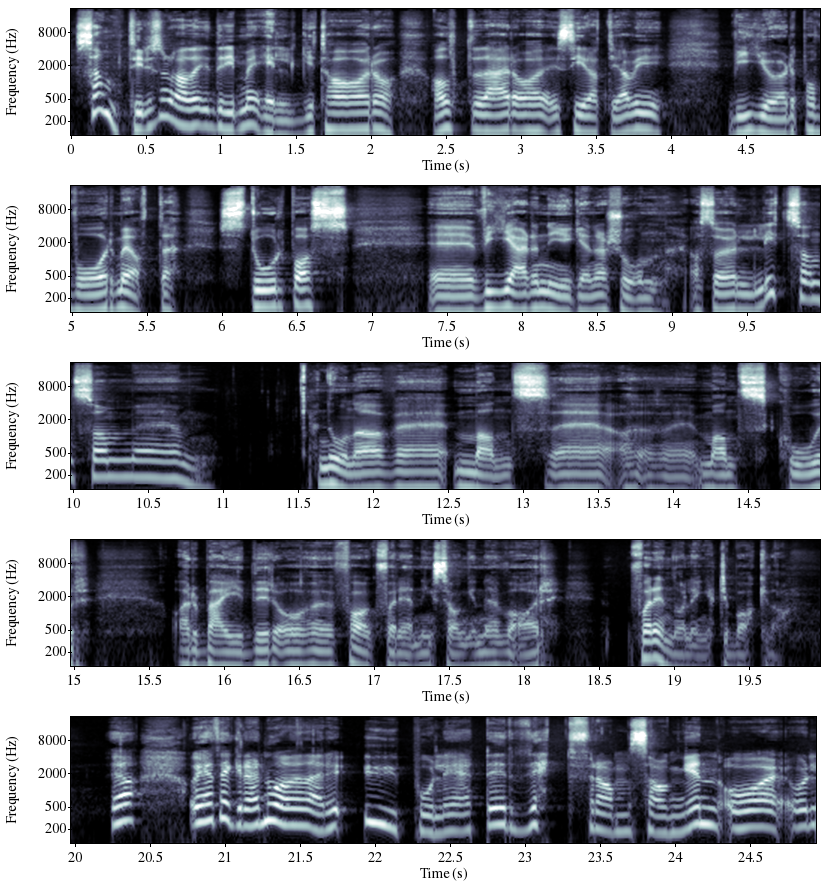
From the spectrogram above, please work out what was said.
Samtidig som de driver med elgitar og alt det der, og sier at ja, vi, vi gjør det på vår måte. Stol på oss eh, Vi er den nye generasjonen. Altså litt sånn som eh, noen av eh, manns, eh, altså, mannskor, arbeider- og eh, fagforeningssangene var for enda lenger tilbake, da. Ja, og jeg tenker det er noe av det derre upolerte, rett fram-sangen og, og,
